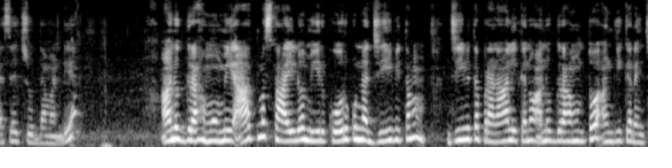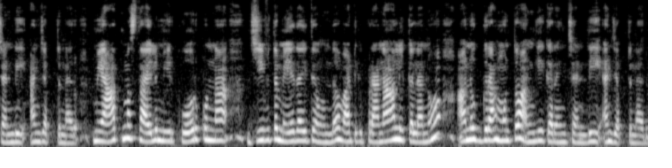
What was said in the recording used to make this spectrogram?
మెసేజ్ చూద్దామండి. అనుగ్రహము. మీ ఆత్మస్థాయిలో మీరు కోరుకున్న జీవితం జీవిత ప్రణాళికను అనుగ్రహంతో అంగీకరించండి అని చెప్తున్నారు. మీ ఆత్మస్థాయిలో మీరు కోరుకున్న జీవితం ఏదైతే ఉందో వాటికి ప్రణాళికలను అనుగ్రహంతో అంగీకరించండి అని చెప్తున్నారు.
